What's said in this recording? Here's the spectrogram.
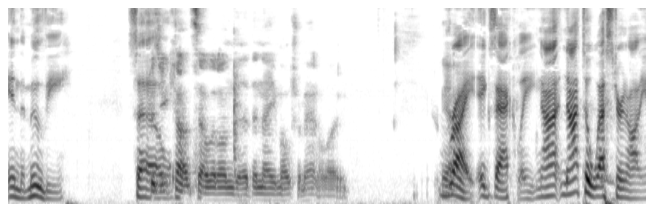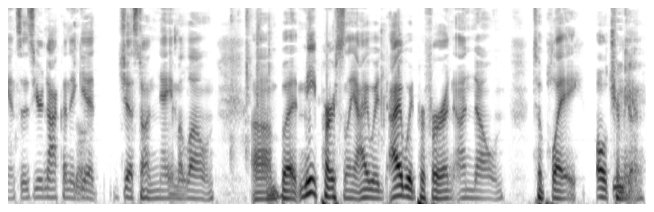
in the movie. So Because So, you can't sell it on the, the name Ultraman alone. Yeah. right, exactly. Not, not to Western audiences. You're not going to No. get just on name alone. Um, but me personally, I would, I would prefer an unknown to play Ultraman. Okay.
